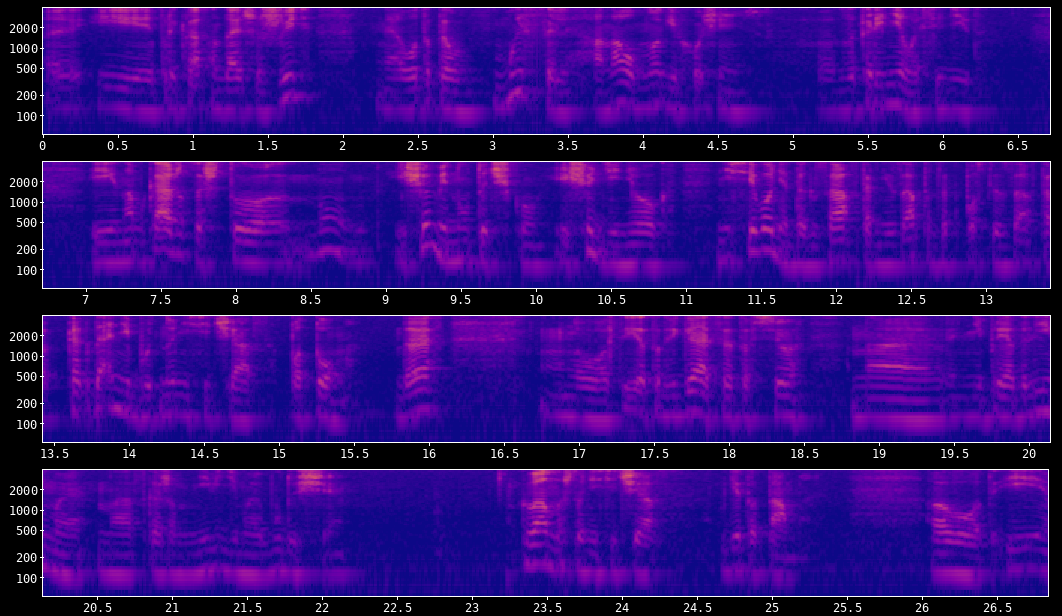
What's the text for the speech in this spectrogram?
э, и прекрасно дальше жить. Вот эта мысль, она у многих очень закоренела сидит. И нам кажется, что ну, еще минуточку, еще денек, не сегодня, так завтра, не завтра, так послезавтра, когда-нибудь, но не сейчас, потом, да, вот, и отодвигается это все на непреодолимое, на, скажем, невидимое будущее. Главное, что не сейчас, где-то там. Вот. И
